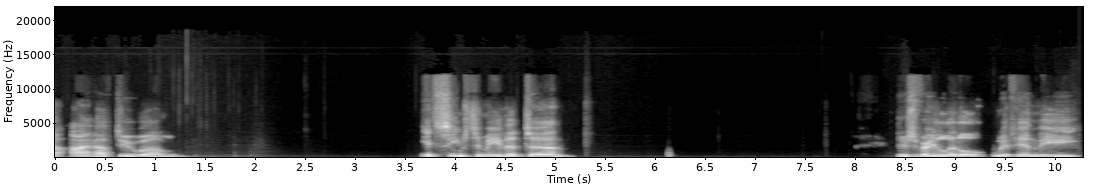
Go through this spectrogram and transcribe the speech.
and I have to. Um, it seems to me that um, there's very little within the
